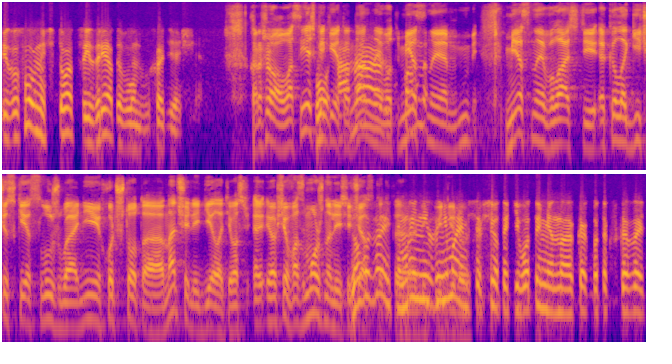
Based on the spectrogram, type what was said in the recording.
безусловно, ситуация из ряда вон выходящая. Хорошо, а у вас есть вот, какие-то она... данные, вот местные, местные власти, экологические службы, они хоть что-то начали делать? И, и вообще, возможно ли сейчас? Ну, вы знаете, мы не занимаемся все-таки вот именно, как бы так сказать,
